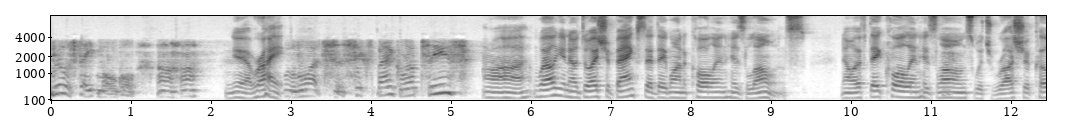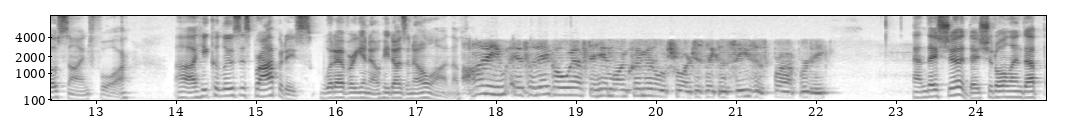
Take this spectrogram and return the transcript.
real estate mogul. Uh huh. Yeah, right. With what, six bankruptcies? Uh, well, you know, Deutsche Bank said they want to call in his loans. Now, if they call in his loans, which Russia co-signed for, uh, he could lose his properties, whatever you know he doesn't owe on them. Honey, if they go after him on criminal charges, they can seize his property. And they should. They should all end up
